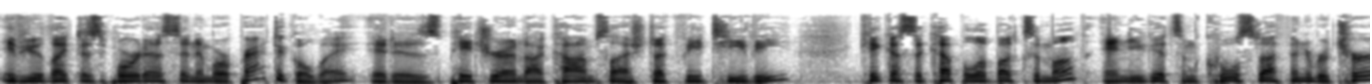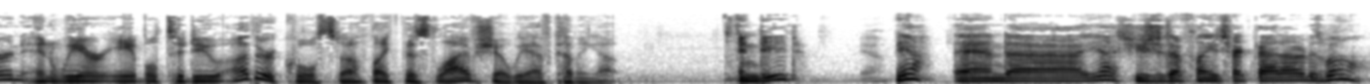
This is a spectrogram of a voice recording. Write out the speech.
If you'd like to support us in a more practical way, it is patreon.com slash duckfeedtv. Kick us a couple of bucks a month and you get some cool stuff in return and we are able to do other cool stuff like this live show we have coming up. Indeed. Yeah. And, uh, yes, you should definitely check that out as well.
